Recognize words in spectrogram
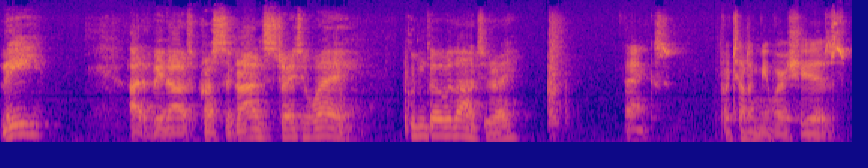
Me? I'd have been out across the ground straight away. Couldn't go without you, eh? Thanks for telling me where she is.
